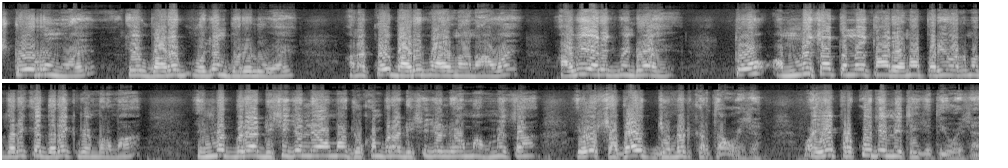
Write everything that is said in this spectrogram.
સ્ટોર રૂમ હોય કે ભારે વજન ભરેલું હોય અને કોઈ બારી પારના ના હોય, આવી એરેન્જમેન્ટ હોય, તો હંમેશા તમે ત્યાં રહેના પરિવારમાં દરેકે દરેક મેમ્બરમાં હિંમત ભર્યા ડિસિઝન લેવામાં જોખમ ભર્યા ડિસિઝન લેવામાં હંમેશા એવો સ્વભાવ જનરેટ કરતા હોય છે. એ પ્રકૃતિ એમની થઈ જતી હોય છે.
